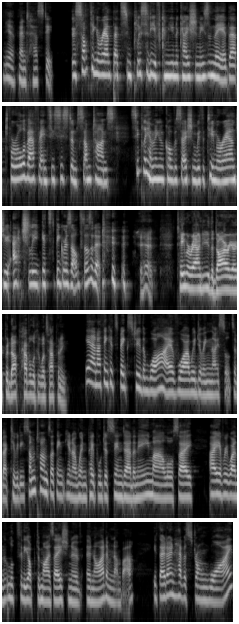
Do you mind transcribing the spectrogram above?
Yeah, fantastic. There's something around that simplicity of communication, isn't there? That for all of our fancy systems, sometimes simply having a conversation with a team around you actually gets the big results, doesn't it? yeah. Team around you, the diary opened up, have a look at what's happening. Yeah, and I think it speaks to the why of why we're doing those sorts of activities. Sometimes I think, you know, when people just send out an email or say, hey, everyone, look for the optimization of an item number, if they don't have a strong why,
